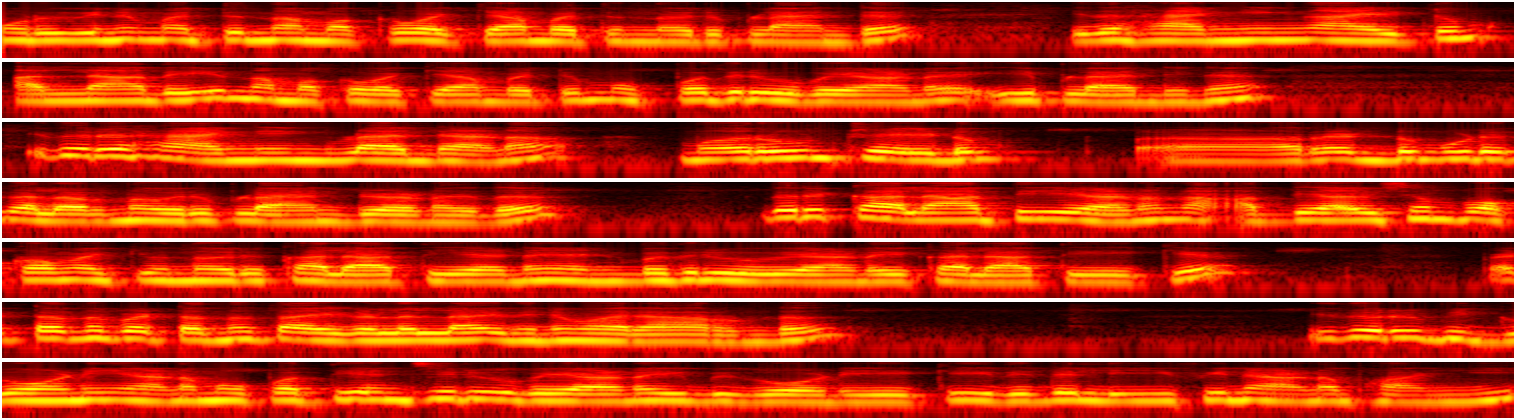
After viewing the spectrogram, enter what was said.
മുറിവിനും മറ്റും നമുക്ക് വയ്ക്കാൻ പറ്റുന്ന ഒരു പ്ലാന്റ് ഇത് ഹാങ്ങിങ് ആയിട്ടും അല്ലാതെയും നമുക്ക് വയ്ക്കാൻ പറ്റും. മുപ്പത് രൂപയാണ് ഈ പ്ലാന്റിന് ഇതൊരു ഹാങ്ങിങ് പ്ലാന്റാണ് മെറൂൺ ഷെയ്ഡും റെഡും കൂടി കലർന്ന ഒരു പ്ലാന്റാണ് ഇത്. ഇതൊരു കലാത്തിയാണ്. അത്യാവശ്യം പൊക്കം വയ്ക്കുന്ന ഒരു കലാത്തിയാണ്. എൺപത് രൂപയാണ് ഈ കലാത്തിയയ്ക്ക് പെട്ടെന്ന് പെട്ടെന്ന് തൈകളെല്ലാം ഇതിന് വരാറുണ്ട്. ഇതൊരു ബിഗോണിയാണ്. മുപ്പത്തിയഞ്ച് രൂപയാണ് ഈ ബിഗോണിയയ്ക്ക് ഇതിന്റെ ലീഫിനാണ് ഭംഗി.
